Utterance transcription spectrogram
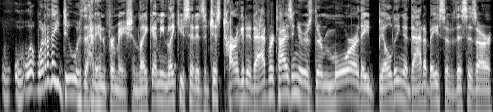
What, what do they do with that information? Like, I mean, like you said, is it just targeted advertising, or is there more? Are they building a database of this is our,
